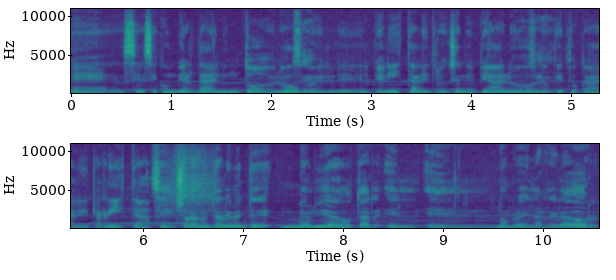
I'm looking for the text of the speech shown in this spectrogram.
eh, se, se convierta en un todo, ¿no? Sí. El, el pianista, la introducción del piano, Sí. lo que toca el guitarrista. Sí, yo lamentablemente me olvidé de anotar el, el nombre del arreglador.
